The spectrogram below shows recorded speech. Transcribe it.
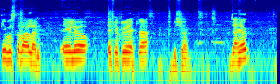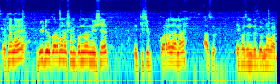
কি বুঝতে পারলেন? এই হলো এই ফ্যাক্টরির একটা বিষয়। যাই হোক, এখানে ভিডিও করা মানে সম্পূর্ণ নিষেধ। কিছু করা যায় না। আজ এ পর্যন্ত ধন্যবাদ।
